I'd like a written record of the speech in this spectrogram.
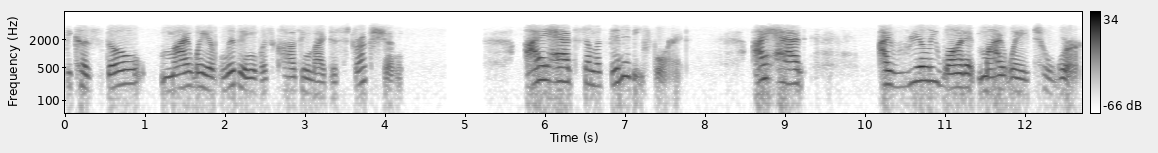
because though my way of living was causing my destruction, I had some affinity for it. I had, I really wanted my way to work.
